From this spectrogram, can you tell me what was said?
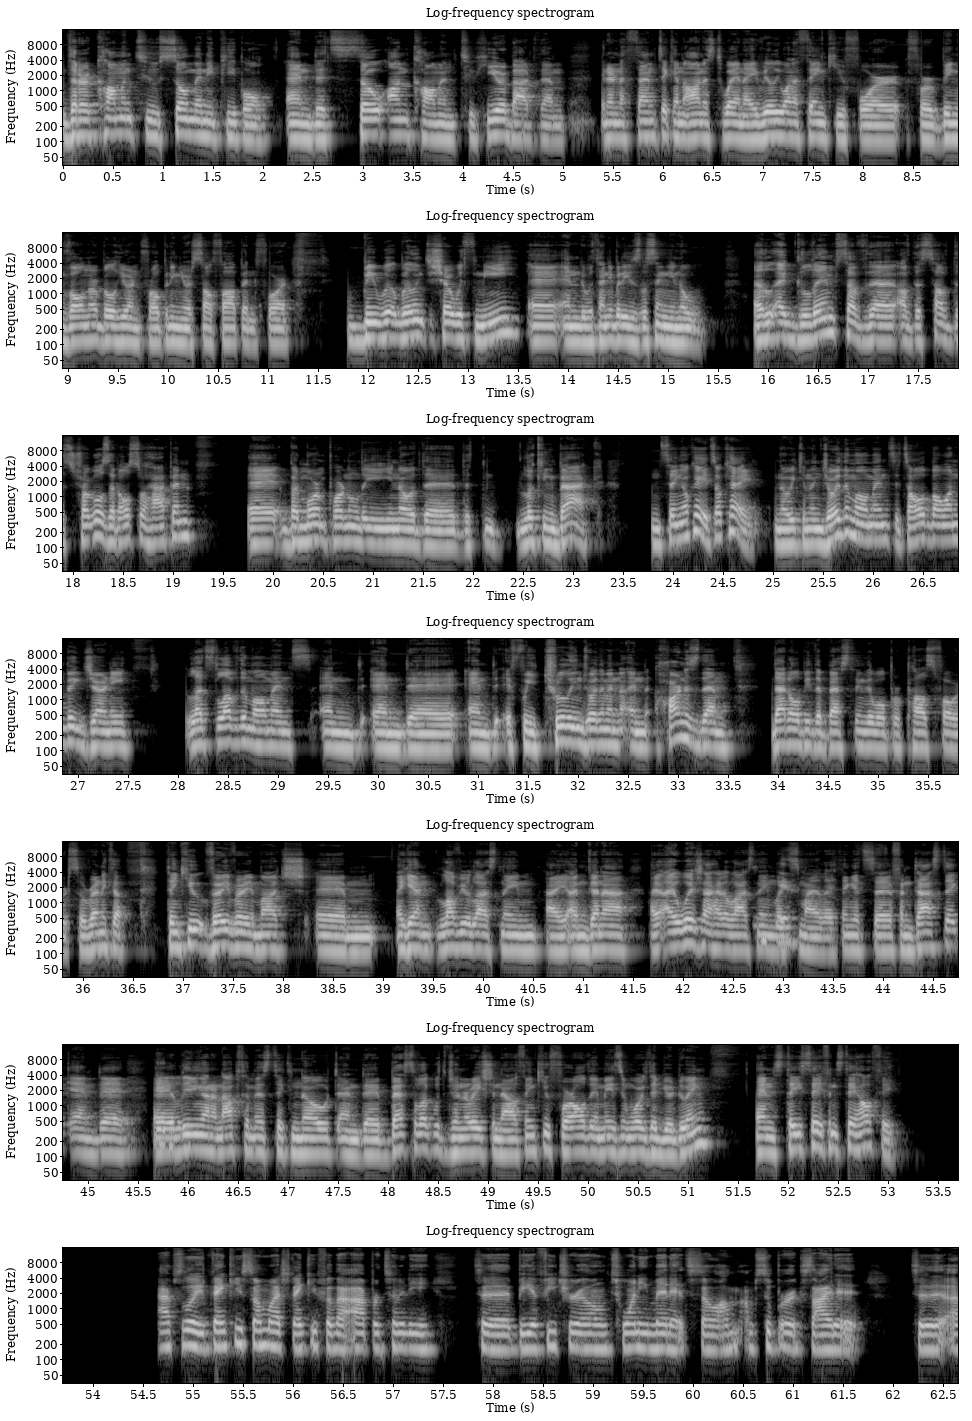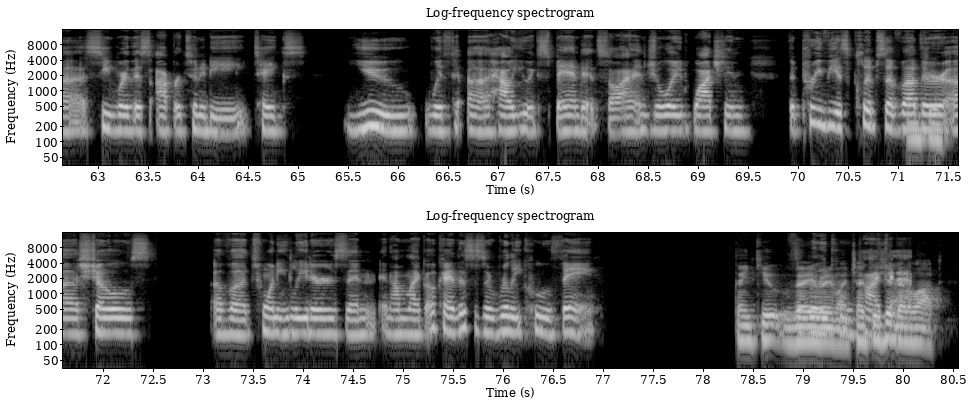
that are common to so many people and it's so uncommon to hear about them in an authentic and honest way and i really want to thank you for for being vulnerable here and for opening yourself up and for be willing to share with me uh, and with anybody who's listening you know a, a, glimpse of the of the of the struggles that also happen uh, but more importantly you know the the looking back and saying okay it's okay. You know we can enjoy the moments. It's all about one big journey. Let's love the moments and and uh, and if we truly enjoy them and, and harness them that'll be the best thing that will propel us forward. So renika thank you very very much. Um, again love your last name. I, i'm gonna I, I wish i had a last name like smiley i think it's uh, fantastic and uh, uh, leaving on an optimistic note and uh, best of luck with generation now. Thank you for all the amazing work that you're doing and stay safe and stay healthy. Absolutely. Thank you so much. Thank you for the opportunity to be a feature on 20 minutes. So I'm I'm super excited to uh, see where this opportunity takes you with uh, how you expand it. So I enjoyed watching the previous clips of other uh, shows of uh, 20 leaders, and and I'm like, okay, this is a really cool thing. Thank you very really very cool much. I appreciate that a lot.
